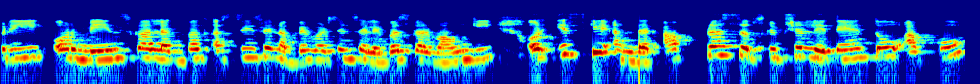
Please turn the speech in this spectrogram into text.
प्री और मेंस का लगभग 80 से 90 परसेंट सिलेबस करवाऊँगी। और इसके अंदर आप प्लस सब्सक्रिप्शन लेते हैं तो आपको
